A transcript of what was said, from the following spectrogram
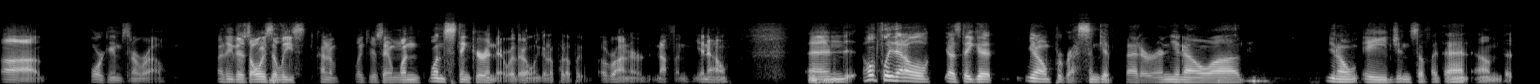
uh, four games in a row. I think there's always at least kind of like you're saying one one stinker in there where they're only going to put up a, a, run or nothing, you know. Mm-hmm. And hopefully that'll as they get you know progress and get better and you know uh, you know age and stuff like that um, that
